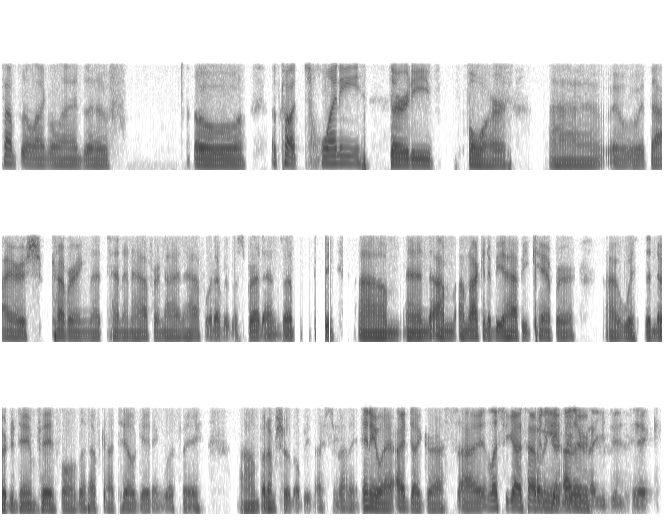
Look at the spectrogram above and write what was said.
something along the lines of, oh, let's call it 20, 34 uh, with the Irish covering that ten and a half or nine and a half, whatever the spread ends up being. Um, and I'm I'm not going to be a happy camper uh, with the Notre Dame faithful that I've got tailgating with me. Um, but I'm sure they'll be nice about it. Anyway, I digress. Uh, unless you guys have well, any other. That you did pick.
